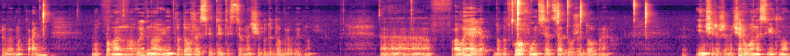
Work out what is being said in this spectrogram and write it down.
при вимиканні ну, погано видно, він продовжує світитись. Це вночі буде добре видно. Е, але як додаткова функція це дуже добре. Інші режими. Червоне світло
